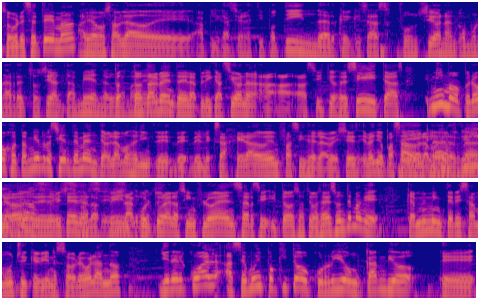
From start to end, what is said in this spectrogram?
sobre ese tema. Habíamos hablado de aplicaciones tipo Tinder, que quizás funcionan como una red social también, de alguna manera. Totalmente, de la aplicación a, a- a sitios de citas. Mismo, pero ojo, también recientemente hablamos del, de- de- del exagerado énfasis de la belleza. El año pasado Sí, hablamos claro, del claro. exagerado Filtros. énfasis de belleza, Sí, los la cultura de los influencers y, y todos esos temas. Es un tema que, que a mí me interesa mucho y que viene sobrevolando, y en el cual hace muy poquito ha ocurrido un cambio eh,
